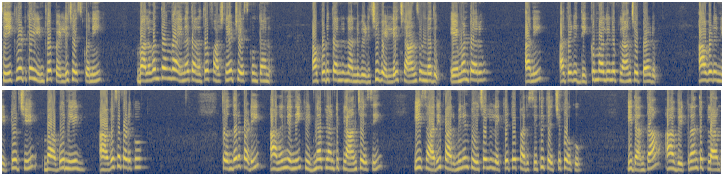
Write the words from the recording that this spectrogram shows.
సీక్రెట్గా ఇంట్లో పెళ్ళి చేసుకొని బలవంతంగా అయినా తనతో ఫస్ట్ నైట్ చేసుకుంటాను. అప్పుడు తను నన్ను విడిచి వెళ్ళే ఛాన్స్ ఉండదు. ఏమంటారు? అని అతడి దిక్కుమాలిన ప్లాన్ చెప్పాడు. ఆవిడ నిట్టూర్చి బాబు నీల్ ఆవేశపడకు. తొందరపడి అనన్యని కిడ్నాప్ లాంటి ప్లాన్ చేసి ఈసారి పర్మనెంట్ టూచర్లు లెక్కెట్టే పరిస్థితి తెచ్చుకోకు. ఇదంతా ఆ విక్రాంత్ ప్లాన్.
